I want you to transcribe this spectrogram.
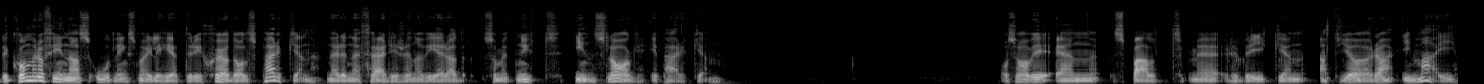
Det kommer att finnas odlingsmöjligheter i Sjödalsparken när den är färdigrenoverad som ett nytt inslag i parken. Och så har vi en spalt med rubriken Att göra i maj.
